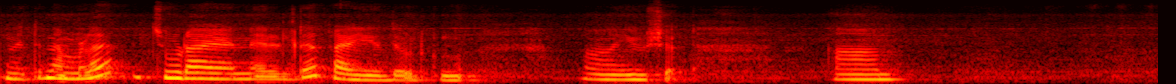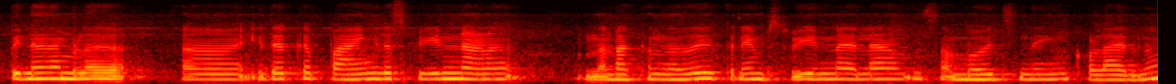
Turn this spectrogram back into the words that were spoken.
എന്നിട്ട് നമ്മൾ ചൂടായ എണ്ണയിലിട്ട് ഫ്രൈ ചെയ്ത് കൊടുക്കുന്നു. യൂഷ്വൽ പിന്നെ നമ്മൾ ഇതൊക്കെ ഭയങ്കര സ്പീഡിനാണ് നടക്കുന്നത്. ഇത്രയും സ്പീഡിനെല്ലാം സംഭവിച്ചിട്ടുണ്ടെങ്കിൽ കൊള്ളായിരുന്നു.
